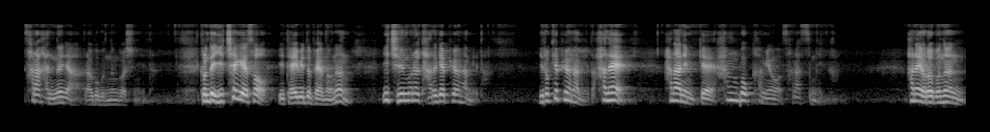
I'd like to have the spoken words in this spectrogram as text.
살아갔느냐라고 묻는 것입니다. 그런데 이 책에서 이 데이비드 베너는 이 질문을 다르게 표현합니다. 이렇게 표현합니다. 한 해 하나님께 항복하며 살았습니까? 한 해 여러분은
